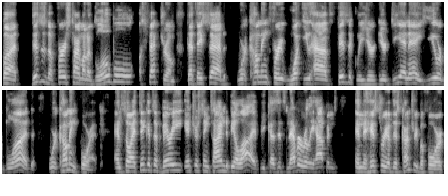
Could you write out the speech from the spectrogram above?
But this is the first time on a global spectrum that they said we're coming for what you have physically, your your DNA, your blood. We're coming for it. And so I think it's a very interesting time to be alive because it's never really happened in the history of this country before.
